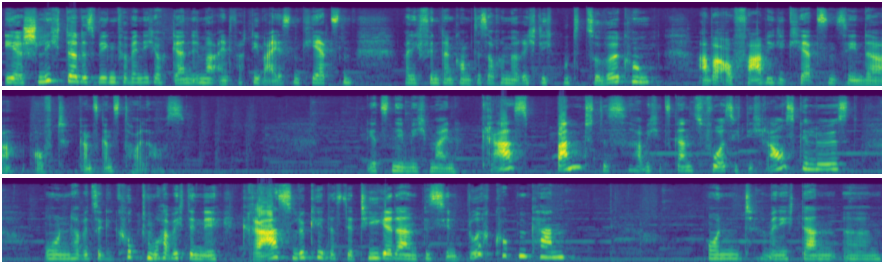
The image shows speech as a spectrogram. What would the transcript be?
eher schlichter, deswegen verwende ich auch gern immer einfach die weißen Kerzen, weil ich finde, dann kommt es auch immer richtig gut zur Wirkung. Aber auch farbige Kerzen sehen da oft ganz, ganz toll aus. Jetzt nehme ich mein Grasband, das habe ich jetzt ganz vorsichtig rausgelöst und habe jetzt geguckt, wo habe ich denn eine Graslücke, dass der Tiger da ein bisschen durchgucken kann. Und wenn ich dann, ähm,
